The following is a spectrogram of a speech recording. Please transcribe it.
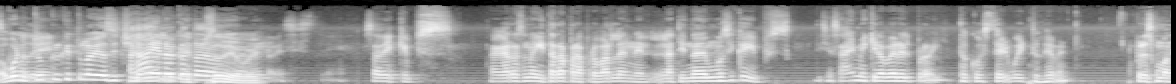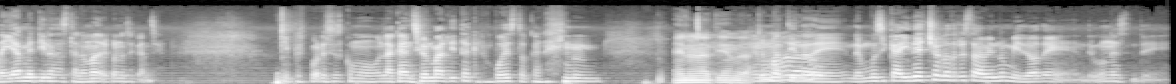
Oh, bueno, tú de- creo que tú lo habías dicho. En ya lo he contado episodio, una, vez. este, o sea, de que pues agarras una guitarra para probarla en, el- en la tienda de música y pues dices, ay, me quiero ver el pro y toco Stairway to Heaven. Pero es como de ya me tienes hasta la madre con esa canción. Y pues por eso es como la canción maldita que no puedes tocar en, un, En una tienda. en Qué una tienda ¿no? de, de música. Y de hecho el otro estaba viendo un video de, de, un, es- de,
